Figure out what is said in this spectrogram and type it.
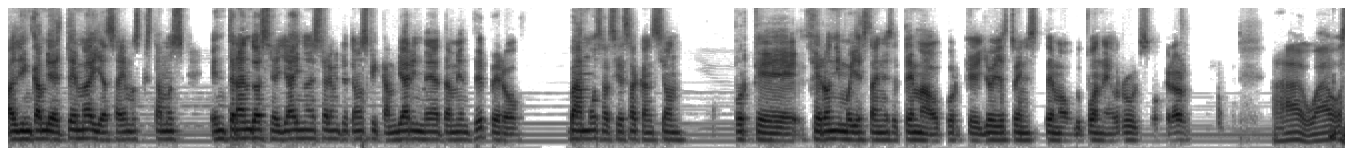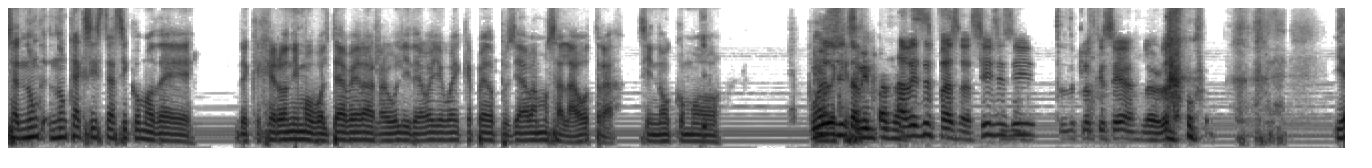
Alguien cambia de tema y ya sabemos que estamos entrando hacia allá y no necesariamente tenemos que cambiar inmediatamente, pero vamos hacia esa canción porque Jerónimo ya está en ese tema o porque yo ya estoy en ese tema o Lupone o Rules o Gerardo. Ah, wow. O sea, nunca, nunca existe así como de, de que Jerónimo voltea a ver a Raúl y de, oye, güey, ¿qué pedo? Pues ya vamos a la otra, sino como... como eso sí también pasa. A veces pasa, sí, sí, sí, todo lo que sea, la verdad. y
